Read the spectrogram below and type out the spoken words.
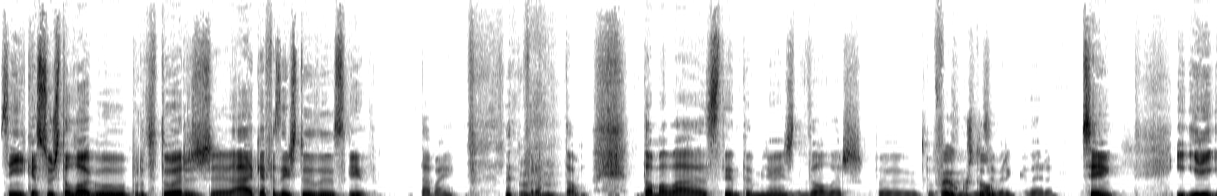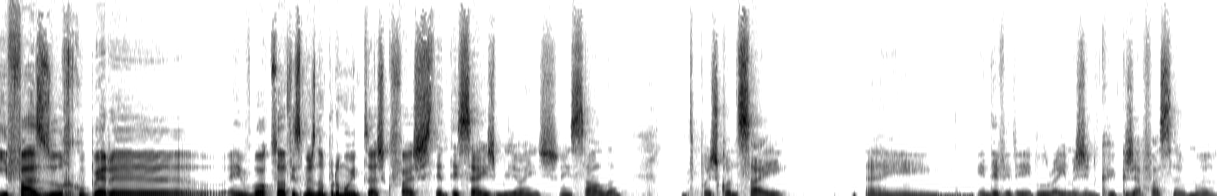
Sim, e que assusta logo produtores. eh, Ah, quer fazer isto tudo seguido. Está bem. Pronto, toma, toma lá 70 milhões de dólares para, para Foi o que fazer custou? essa brincadeira. Sim. E, e, e faz o, recupera em box office, mas não por muito. Acho que faz 76 milhões em sala. Depois, quando sai em, em DVD e Blu-ray, imagino que, que já faça uma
